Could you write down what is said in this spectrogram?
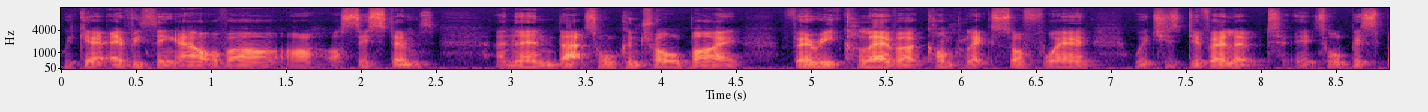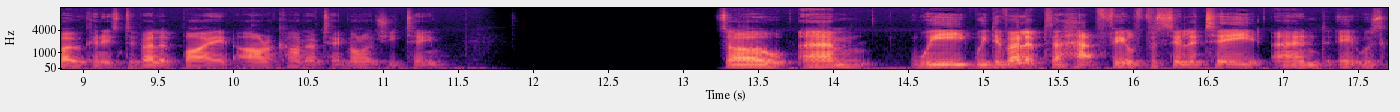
we get everything out of our, our, our systems, and then that's all controlled by very clever, complex software which is developed, it's all bespoke and it's developed by our Ocado technology team. So um, we, we developed the Hatfield facility and it was,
